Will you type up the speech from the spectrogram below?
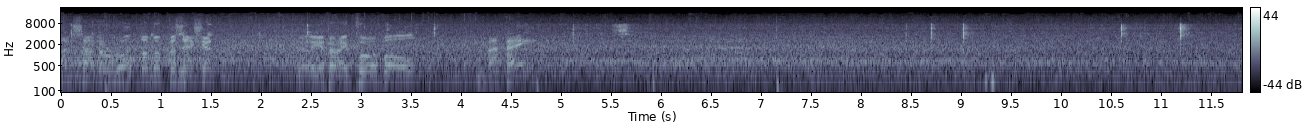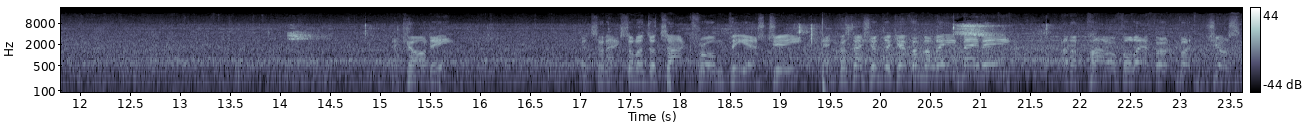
That's how to rob them of possession. Really a very poor ball. Mbappe. Icardi. It's an excellent attack from PSG. In possession to give them the lead, maybe. And a powerful effort, but just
